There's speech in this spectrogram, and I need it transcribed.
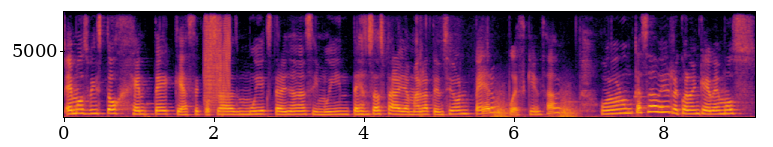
Hemos visto gente que hace cosas muy extrañas y muy intensas para llamar la atención, pero pues quién sabe. Uno nunca sabe. Recuerden que vemos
